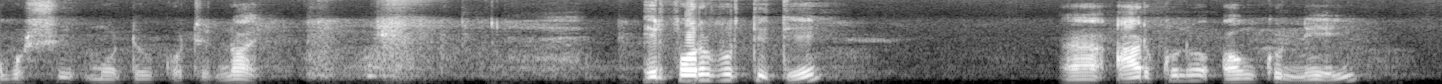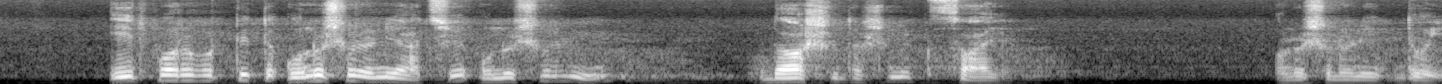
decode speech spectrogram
অবশ্যই মোটেও কঠিন নয়। এর পরবর্তীতে আর কোনো অঙ্ক নেই। এর পরবর্তীতে অনুসরণী আছে অনুসরণী দশ দশমিক ছয়। অনুশীলনী দুই।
